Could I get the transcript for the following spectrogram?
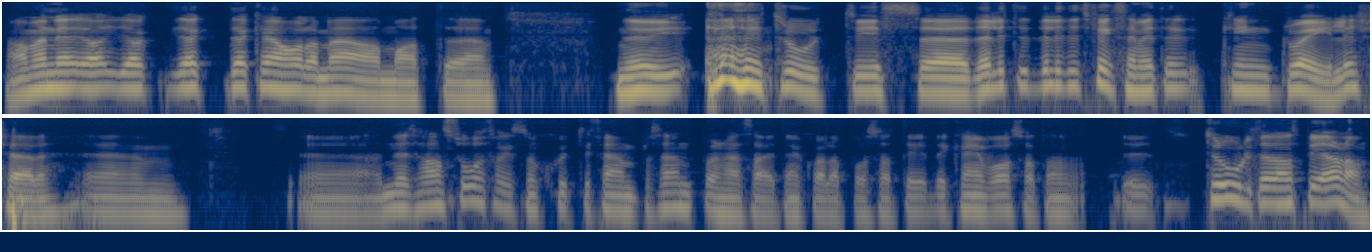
Ja men jag, jag, jag, det kan jag hålla med om att eh, nu troligtvis, eh, det, är lite, det är lite tveksamhet kring Graylish här. Ehm, eh, han står faktiskt som 75% på den här sajten jag kollar på så att det, det kan ju vara så att han, det är troligt att han spelar dem.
